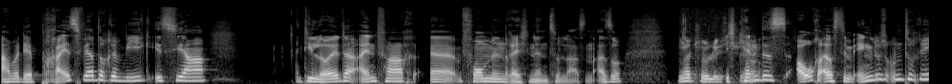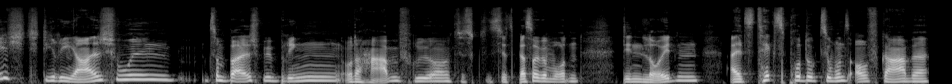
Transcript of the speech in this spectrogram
aber der preiswertere Weg ist ja, die Leute einfach äh, Formeln rechnen zu lassen. Also Natürlich. Ich kenne ja. das auch aus dem Englischunterricht. Die Realschulen zum Beispiel bringen oder haben früher, das ist jetzt besser geworden, den Leuten als Textproduktionsaufgabe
